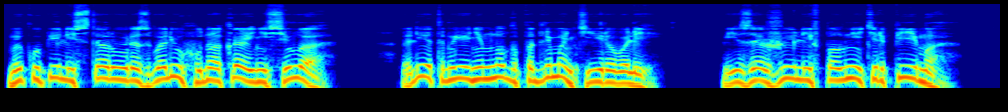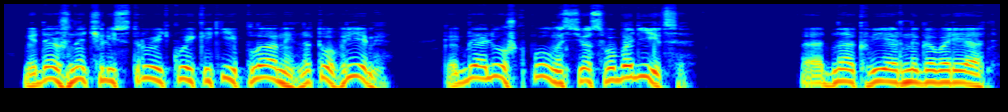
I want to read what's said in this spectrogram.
мы купили старую развалюху на окраине села, летом ее немного подремонтировали и зажили вполне терпимо. Мы даже начали строить кое-какие планы на то время, когда Алешка полностью освободится. Однако верно говорят,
